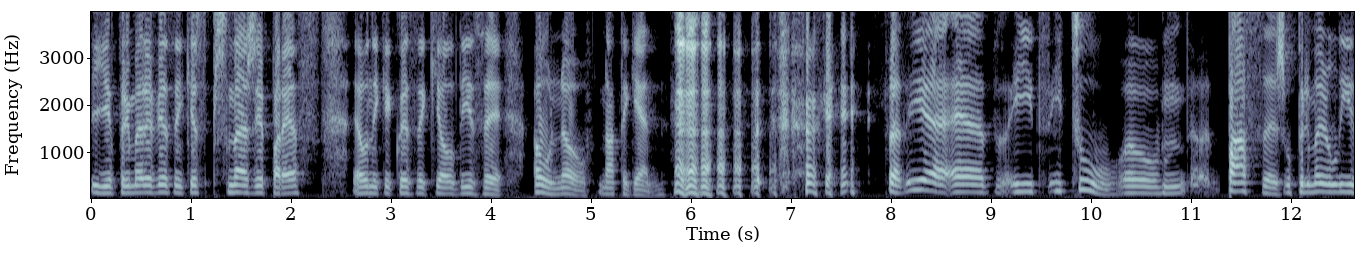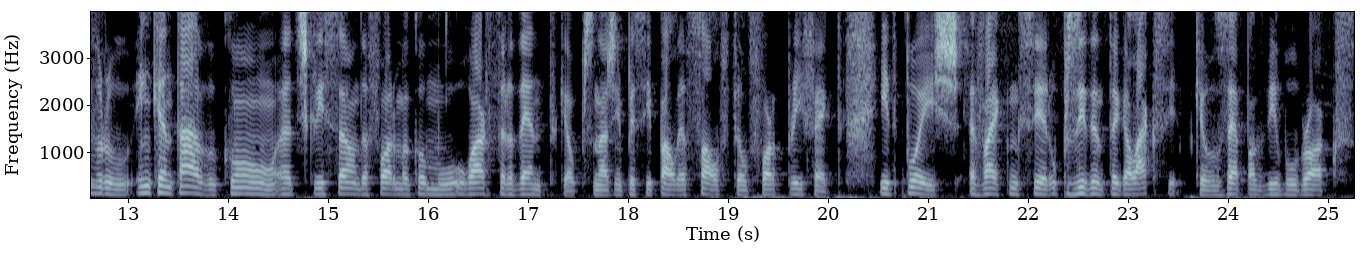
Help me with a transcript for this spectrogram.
e a primeira vez em que este personagem aparece, a única coisa que ele diz é Oh no, not again. ok? E, é, é, e, e, tu um, passas o primeiro livro encantado com a descrição da forma como o Arthur Dent, que é o personagem principal, é salvo pelo Fort Prefect, e depois vai conhecer o Presidente da Galáxia, que é o Zeppa de Bibelbrox,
